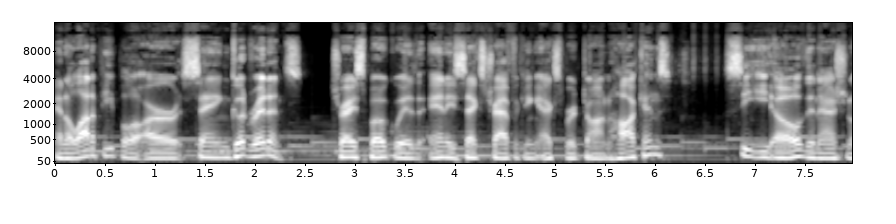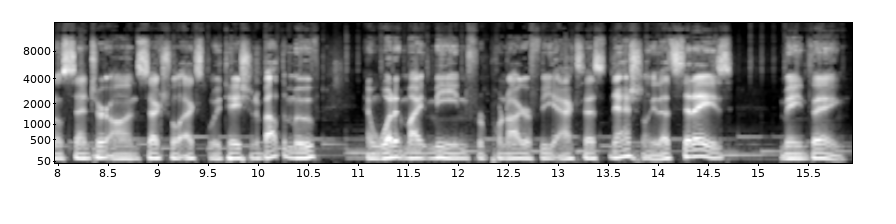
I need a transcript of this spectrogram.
And a lot of people are saying good riddance. Trey spoke with anti sex trafficking expert Dawn Hawkins, CEO of the National Center on Sexual Exploitation, about the move and what it might mean for pornography access nationally. That's today's main thing.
